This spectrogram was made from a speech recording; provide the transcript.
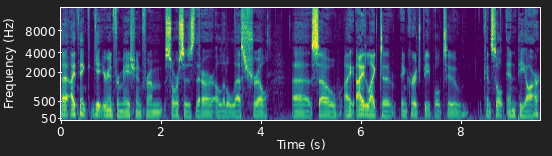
uh, I think, get your information from sources that are a little less shrill. Uh, so I, I like to encourage people to consult NPR,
